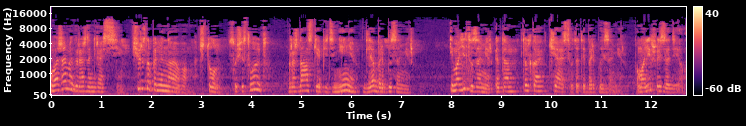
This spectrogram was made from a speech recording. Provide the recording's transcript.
Уважаемые граждане России, еще раз напоминаю вам, что существуют гражданские объединения для борьбы за мир. И молитва за мир – это только часть вот этой борьбы за мир, помолившись за дело.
